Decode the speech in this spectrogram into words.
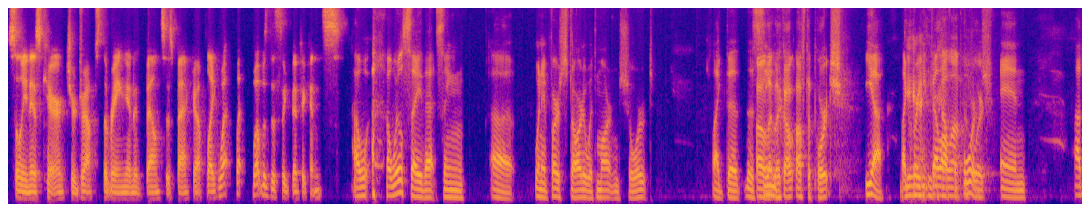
Selena's character drops the ring and it bounces back up. Like what what what was the significance? I, w- I will say that scene uh, when it first started with Martin Short, like the the Oh, scene, like, like off off the porch. yeah, like where he he fell, fell off, off the the porch, porch. and I,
